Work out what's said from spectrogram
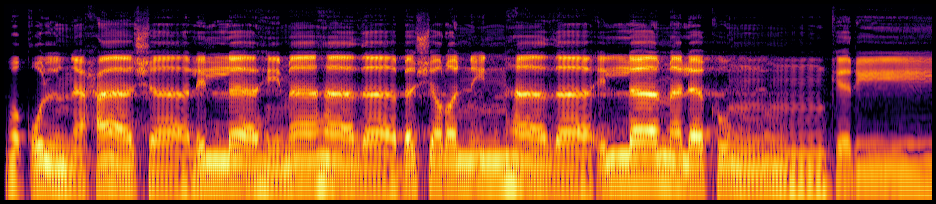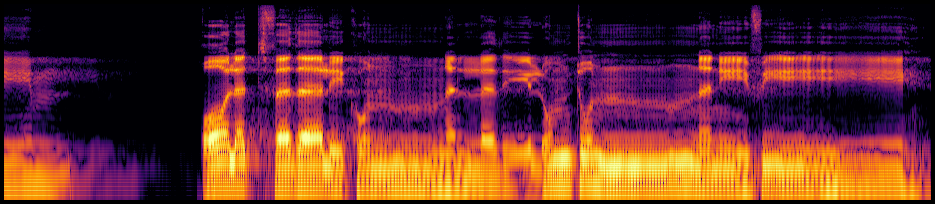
وقلن حاشا لله ما هذا بشرا إن هذا إلا ملك كريم. قالت فذلكن الذي لمتنني فيه.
